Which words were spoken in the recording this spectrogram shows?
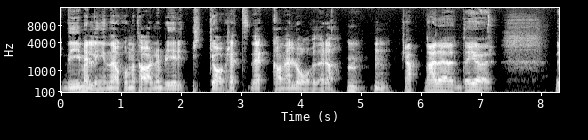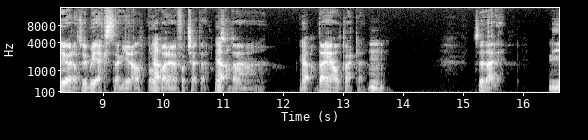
de meldingene og kommentarene blir ikke oversett. Det kan jeg love dere. da. Mm. Mm. Ja. Nei, det, det gjør Det gjør at vi blir ekstra gira da, på Ja. å bare fortsette. Ja. Så da, Ja. da er alt verdt det. Mm. Så det er deilig. Vi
